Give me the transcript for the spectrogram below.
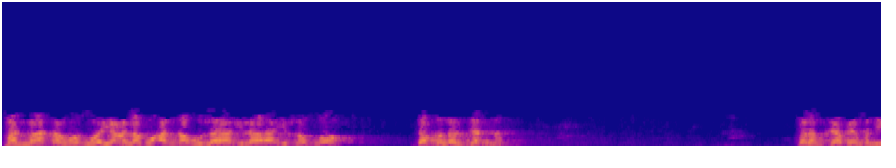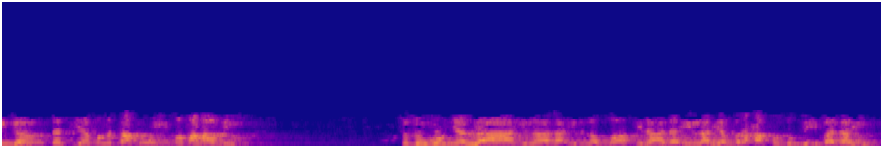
Man mata wa huwa ya'lamu annahu la ilaha illallah dakhala al-jannah. Barang siapa yang meninggal dan ia mengetahui, memahami sesungguhnya la ilaha illallah, tidak ada ilah yang berhak untuk diibadahi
